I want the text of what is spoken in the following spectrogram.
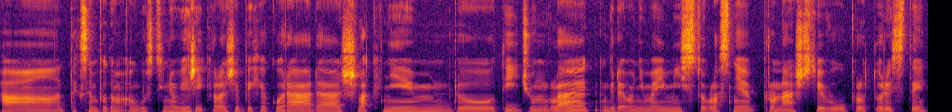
A tak jsem potom Augustinovi říkala, že bych jako ráda šla k ním do té džungle, kde oni mají místo vlastně pro náštěvu, pro turisty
